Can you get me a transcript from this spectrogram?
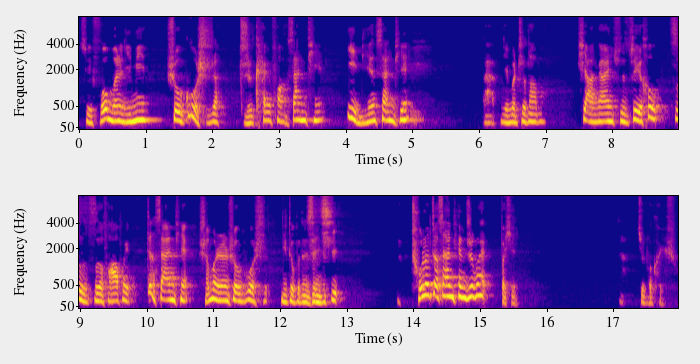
所以佛门里面说过时啊，只开放三天，一年三天啊，你们知道吗？下安区最后自资发挥这三天，什么人说过失，你都不能生气。除了这三天之外，不行，啊，就不可以说。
